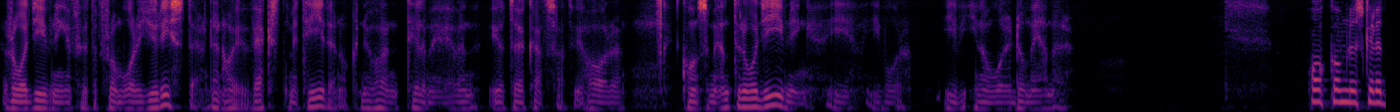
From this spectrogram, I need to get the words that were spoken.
rådgivningen från våra jurister. Den har ju växt med tiden och nu har den till och med även utökats så att vi har eh, konsumentrådgivning i, i vår, i, inom våra domäner. Och om du skulle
